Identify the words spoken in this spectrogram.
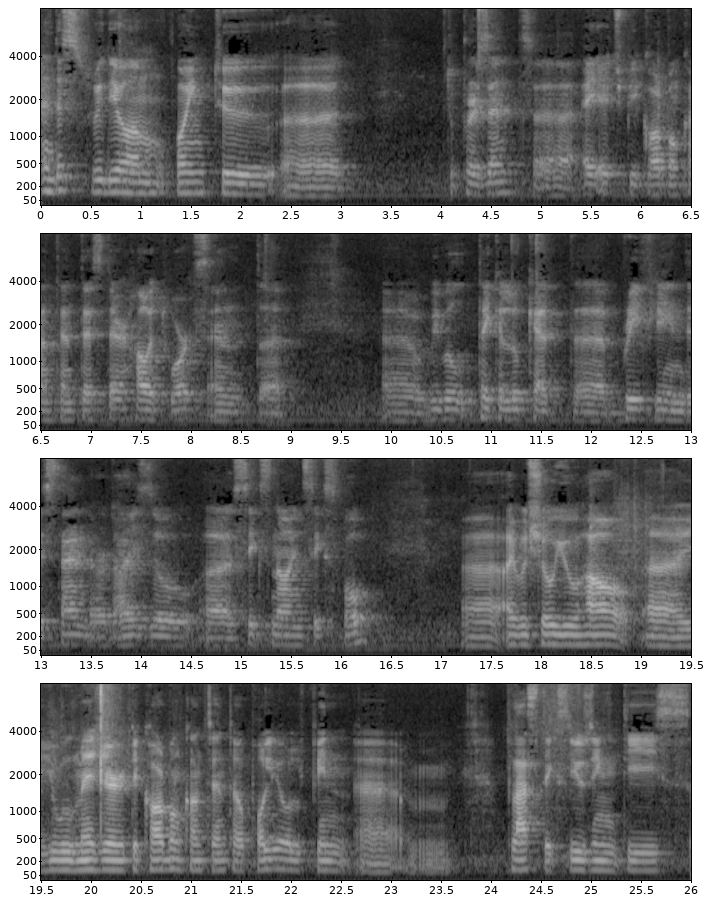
in this video I'm going to uh, to present uh, AHP carbon content tester, how it works and uh, uh, we will take a look at uh, briefly in the standard ISO 6964. I will show you how you will measure the carbon content of polyolefin um, plastics using these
